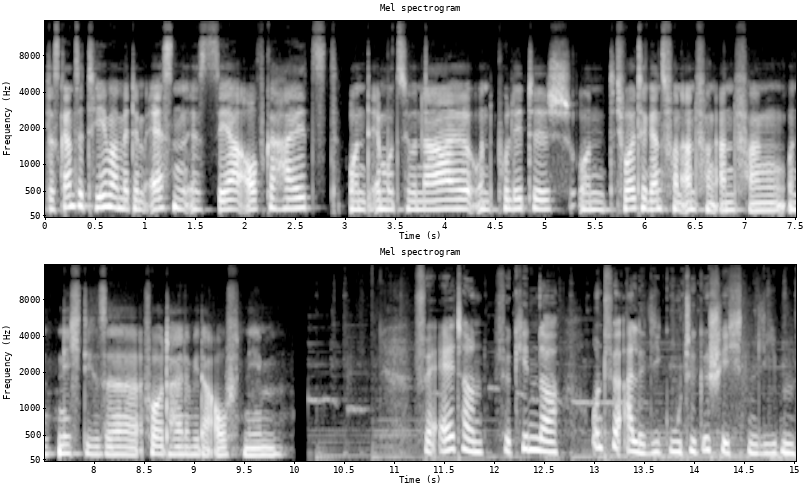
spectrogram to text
Das ganze Thema mit dem Essen ist sehr aufgeheizt und emotional und politisch und ich wollte ganz von Anfang anfangen und nicht diese Vorurteile wieder aufnehmen für Eltern, für Kinder und für alle, die gute Geschichten lieben.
